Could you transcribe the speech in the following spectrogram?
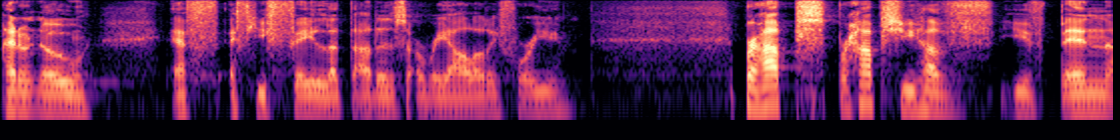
I don't know if, if you feel that that is a reality for you. Perhaps, perhaps you have you've been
